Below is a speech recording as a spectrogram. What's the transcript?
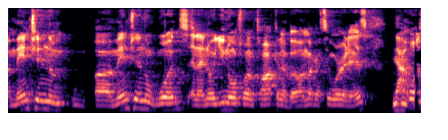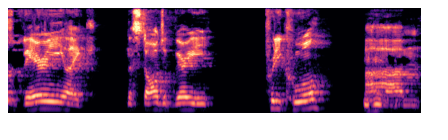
a mansion in the uh, mansion in the woods, and I know you know what I'm talking about. I'm not gonna say where it is. That mm-hmm. was very like nostalgic, very pretty cool. Mm-hmm. Um,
